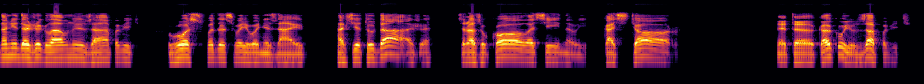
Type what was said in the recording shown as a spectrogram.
Они даже главную заповедь Господа своего не знают, а все туда же, сразу кол осиновый, костер. — Это какую заповедь?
